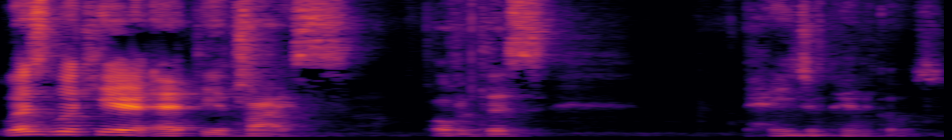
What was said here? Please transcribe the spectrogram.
Let's look here at the advice over this Page of Pentacles.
